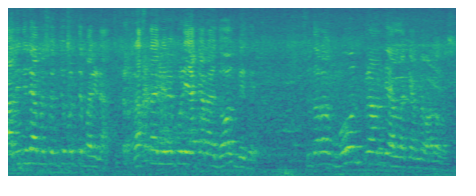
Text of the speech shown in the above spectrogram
গালি দিলে আমরা সহ্য করতে পারি না। রাস্তায় নেমে পড়ি একা নয় দল বেঁধে। সুতরাং মন প্রাণ দিয়ে আল্লাহকে আমরা ভালোবাসি।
